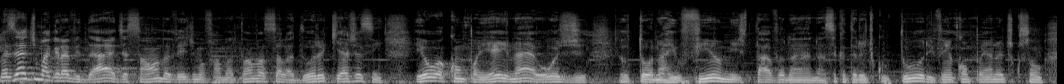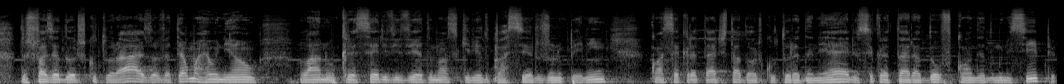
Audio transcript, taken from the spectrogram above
Mas é de uma gravidade, essa onda veio de uma forma tão avassaladora que acho assim. Eu acompanhei, né? Hoje eu estou na Rio Filmes, estava na, na, Secretaria de Cultura e venho acompanhando a discussão dos fazedores culturais. Houve até uma reunião lá no Crescer e Viver do nosso querido parceiro Júnior Perim, com a secretária estadual de Cultura Daniele, o secretário Adolfo Conde do município,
